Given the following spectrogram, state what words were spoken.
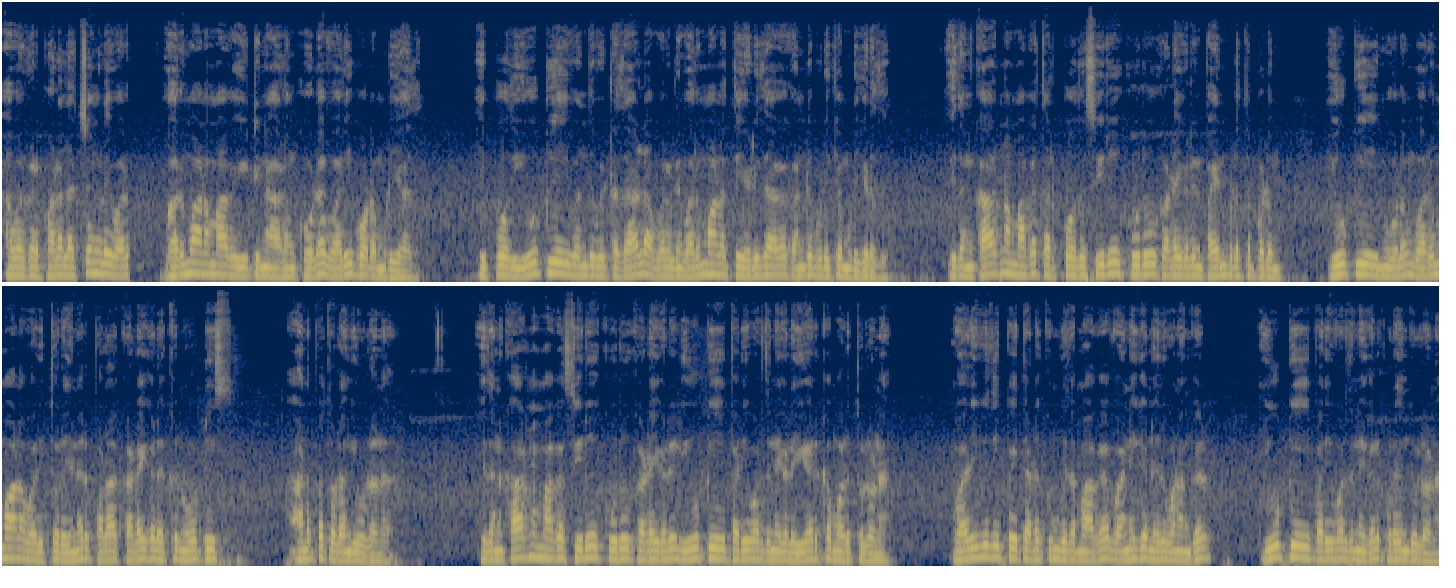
அவர்கள் பல லட்சங்களை வரு வருமானமாக ஈட்டினாலும் கூட வரி போட முடியாது. இப்போது யூபிஐ வந்துவிட்டதால் அவர்களின் வருமானத்தை எளிதாக கண்டுபிடிக்க முடிகிறது. இதன் காரணமாக தற்போது சிறு குறு கடைகளில் பயன்படுத்தப்படும் யூபிஐ மூலம் வருமான வரித்துறையினர் பல கடைகளுக்கு நோட்டீஸ் அனுப்ப தொடங்கியுள்ளனர். இதன் காரணமாக சிறு குறு கடைகளில் யூபிஐ பரிவர்த்தனைகளை ஏற்க மறுத்துள்ளன. வரி விதிப்பை தடுக்கும் விதமாக வணிக நிறுவனங்கள் யூபிஐ பரிவர்த்தனைகள் குறைந்துள்ளன.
